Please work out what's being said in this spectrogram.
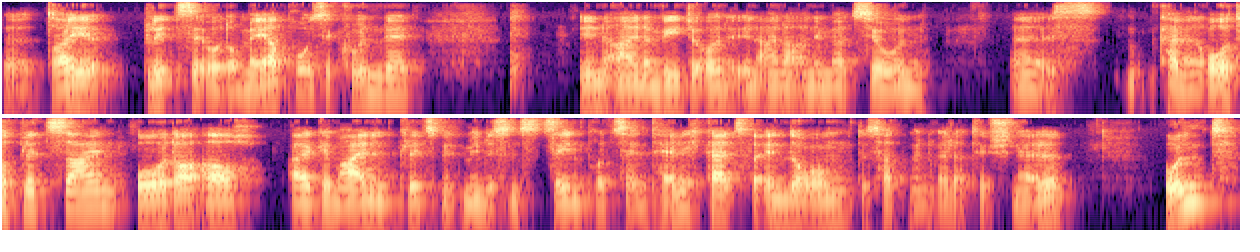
äh, drei Blitze oder mehr pro Sekunde in einem Video oder in einer Animation. Äh, es kann ein roter Blitz sein oder auch allgemeinen Blitz mit mindestens 10% Helligkeitsveränderung. Das hat man relativ schnell. Und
